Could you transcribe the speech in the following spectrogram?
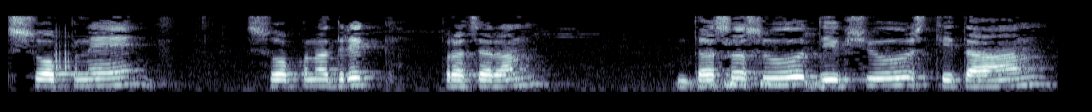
स्वप्ने, स्वप्नदृक् प्रचरण दशसु दीक्षु स्थितान,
